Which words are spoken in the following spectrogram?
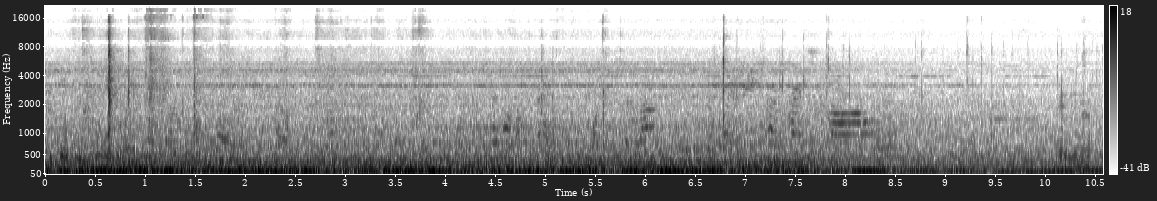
Ito, stew rice. Pwede na to.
